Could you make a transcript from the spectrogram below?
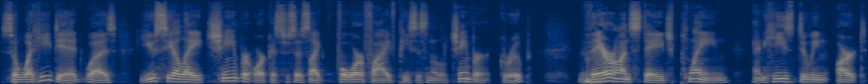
So what he did was UCLA chamber orchestra. So it's like four or five pieces in a little chamber group. Mm-hmm. They're on stage playing and he's doing art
